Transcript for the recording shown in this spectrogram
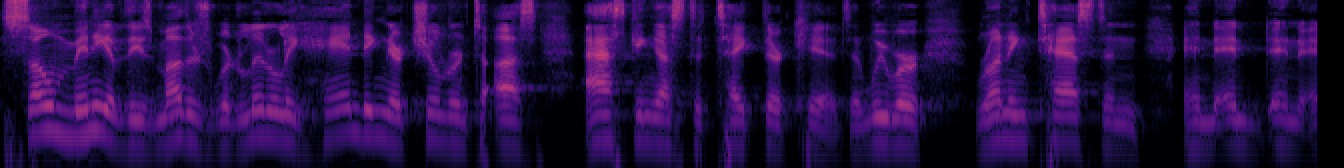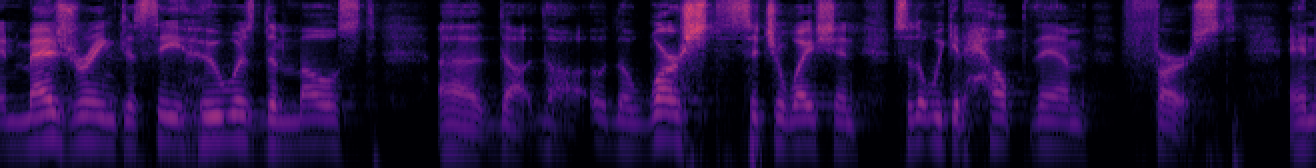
so many of these mothers were literally handing their children to us asking us to take their kids. And we were running tests and and and and, and measuring to see who was the most uh, the, the, the worst situation so that we could help them first. And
